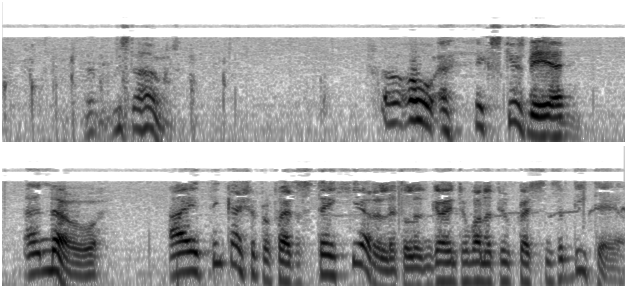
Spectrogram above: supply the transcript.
Uh, Mr. Holmes. Oh, oh uh, excuse me. Uh, uh, no. I think I should prefer to stay here a little and go into one or two questions of detail.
